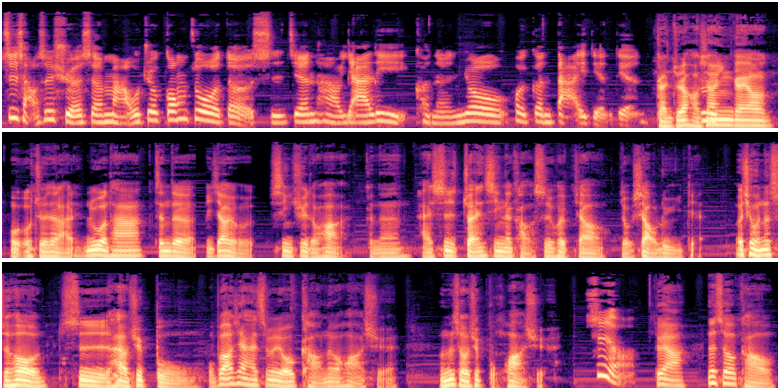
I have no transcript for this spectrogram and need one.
至少是学生嘛，我觉得工作的时间还有压力可能又会更大一点点。感觉好像嗯应该要，我我觉得啦，如果他真的比较有兴趣的话，可能还是专心的考试会比较有效率一点。而且我那时候是还有去补，我不知道现在还是不是有考那个化学，我那时候去补化学。是哦，对啊，那时候考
